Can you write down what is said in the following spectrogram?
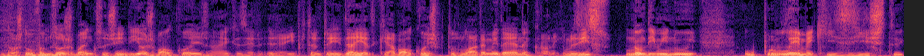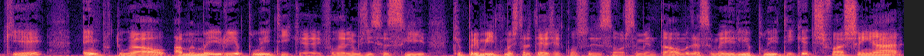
Nós não vamos aos bancos hoje em dia, aos balcões, não é? Quer dizer, eh, e portanto a ideia de que há balcões por todo lado é uma ideia anacrónica. Mas isso não diminui o problema que existe, que é, em Portugal, há uma maioria política, e falaremos disso a seguir, que permite uma estratégia de consolidação orçamental, mas essa maioria política desfaz em ar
